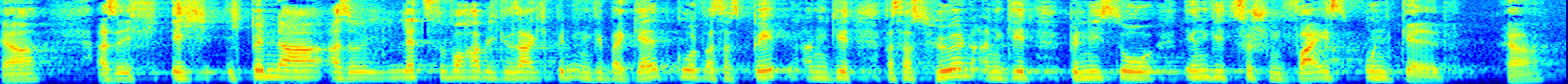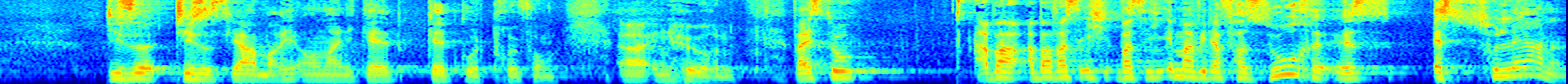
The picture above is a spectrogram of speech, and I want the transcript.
Ja, also ich, ich, ich bin da, also letzte Woche habe ich gesagt, ich bin irgendwie bei Gelbgurt, was das Beten angeht, was das Hören angeht, bin ich so irgendwie zwischen Weiß und Gelb. Ja, diese, dieses Jahr mache ich auch meine Gelb, Gelbgurtprüfung äh, in Hören. Weißt du, aber, aber was, ich, was ich immer wieder versuche, ist, es zu lernen.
